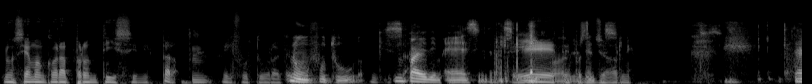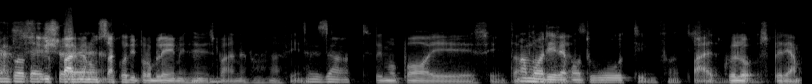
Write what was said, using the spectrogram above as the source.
non siamo ancora prontissimi, però Mm. il futuro è In un futuro, un chissà. paio di mesi. Sì, un paio tempo di di mesi. Tempo si che risparmiano un sacco di problemi, si risparmiano alla fine. Esatto. Prima o poi, sì. Ma moriremo tutti, infatti. cazzo. Eh, quello speriamo.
